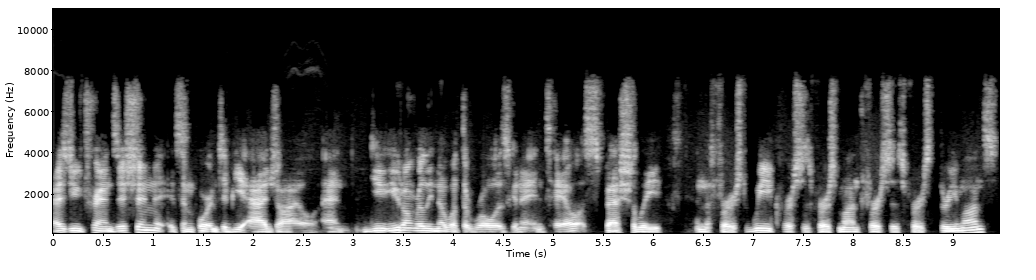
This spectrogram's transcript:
as you transition, it's important to be agile, and you, you don't really know what the role is going to entail, especially in the first week versus first month versus first three months.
